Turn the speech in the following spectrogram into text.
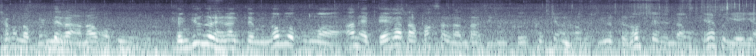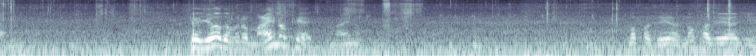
저거 높을 때는 안 하고 평균을 해놨기 때문에 넘어보면 안에 배가 다 박살난다 지금 그 걱정을 하고 이거 더 높여야 된다고 계속 얘기합니다. 저 여도 그럼 많이 높여야지 많이 높여. 높아져야 높아져야지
